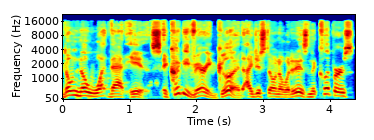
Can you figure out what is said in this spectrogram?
I don't know what that is. It could be very good. I just don't know what it is. And the Clippers.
